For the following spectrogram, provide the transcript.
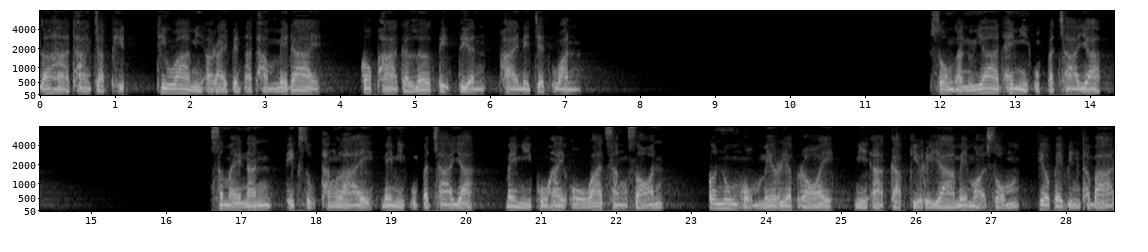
แล้วหาทางจับผิดที่ว่ามีอะไรเป็นอาธรรมไม่ได้ ก็พากันเลิกติเตียนภายในเจ็ดวัน ทรงอนุญาตให้มีอุปัชายะ สมัยนั้นภิกษุทั้งหลายไม่มีอุปัชายะ ไม่มีผู้ให้โอวาทสั่งสอน ก็นุ่งห่มไม่เรียบร้อย มีอากับกิริยาไม่เหมาะสม เที่ยวไปบินทบาท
